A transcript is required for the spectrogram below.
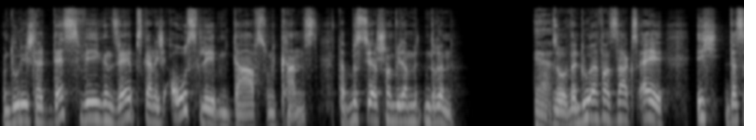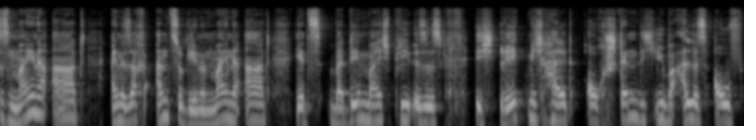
und du dich halt deswegen selbst gar nicht ausleben darfst und kannst, da bist du ja schon wieder mittendrin. Ja. So, wenn du einfach sagst, ey, ich, das ist meine Art, eine Sache anzugehen und meine Art, jetzt bei dem Beispiel ist es, ich reg mich halt auch ständig über alles auf,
